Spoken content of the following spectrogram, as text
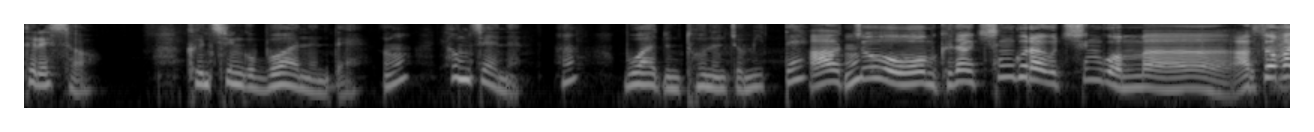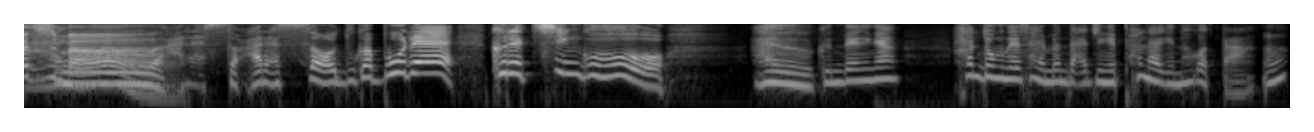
그래서 그 친구 뭐 하는데? 어? 형제는 어? 모아둔 돈은 좀 있대? 아, 응? 좀 그냥 친구라고 친구 엄마. 앞서가지 아유, 마. 알았어, 알았어. 누가 뭐래? 그래, 친구. 아유, 근데 그냥 한 동네 살면 나중에 편하긴 하겠다. 응?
